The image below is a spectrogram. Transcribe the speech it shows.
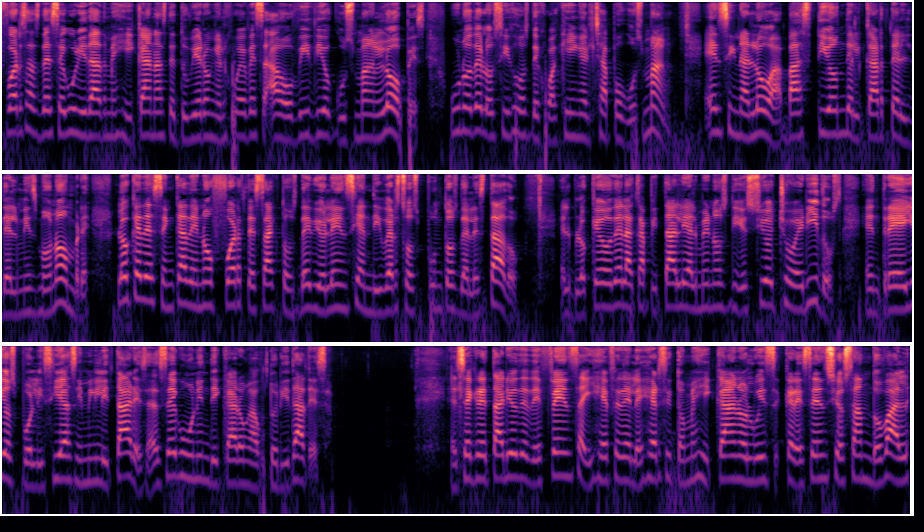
fuerzas de seguridad mexicanas detuvieron el jueves a Ovidio Guzmán López, uno de los hijos de Joaquín El Chapo Guzmán, en Sinaloa, bastión del cártel del mismo nombre, lo que desencadenó fuertes actos de violencia en diversos puntos del estado. El bloqueo de la capital y al menos 18 heridos, entre ellos policías y militares, según indicaron autoridades. El secretario de Defensa y jefe del ejército mexicano, Luis Crescencio Sandoval,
